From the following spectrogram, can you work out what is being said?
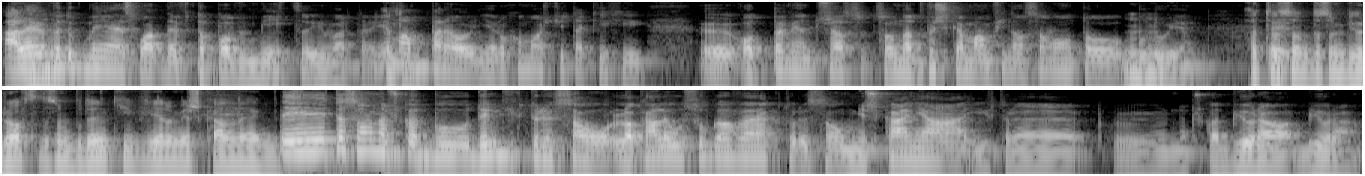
ale według mnie jest ładne w topowym miejscu i warte. Ja mam parę nieruchomości takich i yy, od pewien czas, co nadwyżkę mam finansową, to buduję. A to są, to są biurowce, to są budynki wielomieszkalne jakby? Yy, To są na przykład budynki, w których są lokale usługowe, które są mieszkania i które yy, na przykład biura, biura.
